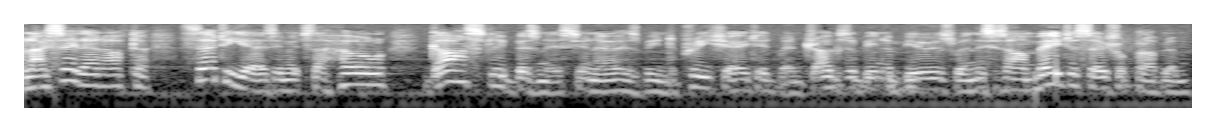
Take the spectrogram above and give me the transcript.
And I say that after 30 years in which the whole ghastly business, you know, has been depreciated, when drugs have been abused, when this is our major social problem.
